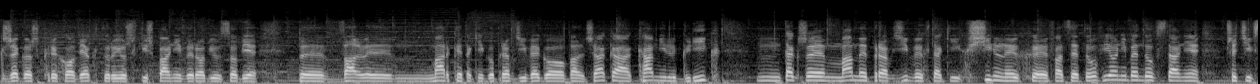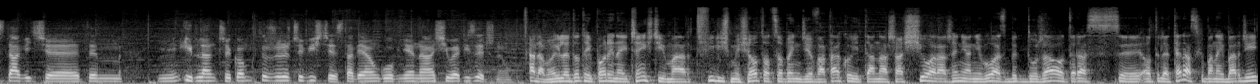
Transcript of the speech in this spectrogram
Grzegorz Krychowiak, który już w Hiszpanii wyrobił sobie e, markę takiego prawdziwego walczaka, Kamil Glik. Mm, Także mamy prawdziwych takich silnych e, facetów i oni będą w stanie przeciwstawić się tym mm, Irlandczykom, którzy rzeczywiście stawiają głównie na siłę fizyczną. Adam, o ile do tej pory najczęściej martwiliśmy się o to, co będzie w ataku i ta nasza siła rażenia nie była zbyt duża, o, teraz, y, o tyle teraz chyba najbardziej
